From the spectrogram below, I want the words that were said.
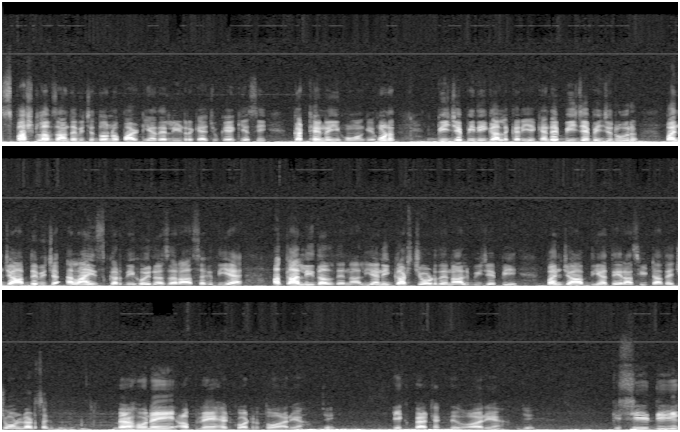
ਸਪਸ਼ਟ ਲਫ਼ਜ਼ਾਂ ਦੇ ਵਿੱਚ ਦੋਨੋਂ ਪਾਰਟੀਆਂ ਦੇ ਲੀਡਰ ਕਹਿ ਚੁੱਕੇ ਆ ਕਿ ਅਸੀਂ ਇਕੱਠੇ ਨਹੀਂ ਹੋਵਾਂਗੇ ਹੁਣ ਬੀਜੇਪੀ ਦੀ ਗੱਲ ਕਰੀਏ ਕਹਿੰਦੇ ਬੀਜੇਪੀ ਜ਼ਰੂਰ ਪੰਜਾਬ ਦੇ ਵਿੱਚ ਅਲਾਈਅੰਸ ਕਰਦੀ ਹੋਈ ਨਜ਼ਰ ਆ ਸਕਦੀ ਹੈ ਅਕਾਲੀ ਦਲ ਦੇ ਨਾਲ ਯਾਨੀ ਗੱਠਜੋੜ ਦੇ ਨਾਲ ਬੀਜੇਪੀ ਪੰਜਾਬ ਦੀਆਂ 13 ਸੀਟਾਂ ਤੇ ਚੋਣ ਲੜ ਸਕਦੀ ਹੈ। ਮੈਂ ਹੁਣੇ ਹੀ ਆਪਣੇ ਹੈੱਡਕੁਆਟਰ ਤੋਂ ਆ ਰਿਹਾ। ਜੀ। ਇੱਕ ਬੈਠਕ ਤੇ ਆ ਰਿਹਾ। ਜੀ। ਕਿਸੇ ਦੀ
